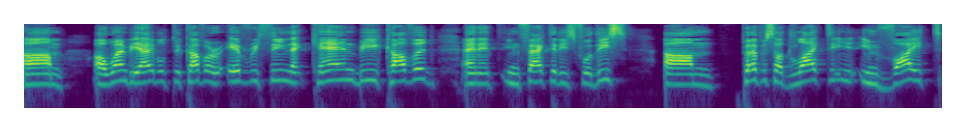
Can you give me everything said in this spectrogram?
Um, I won't be able to cover everything that can be covered. And it, in fact, it is for this, um, purpose. I'd like to invite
